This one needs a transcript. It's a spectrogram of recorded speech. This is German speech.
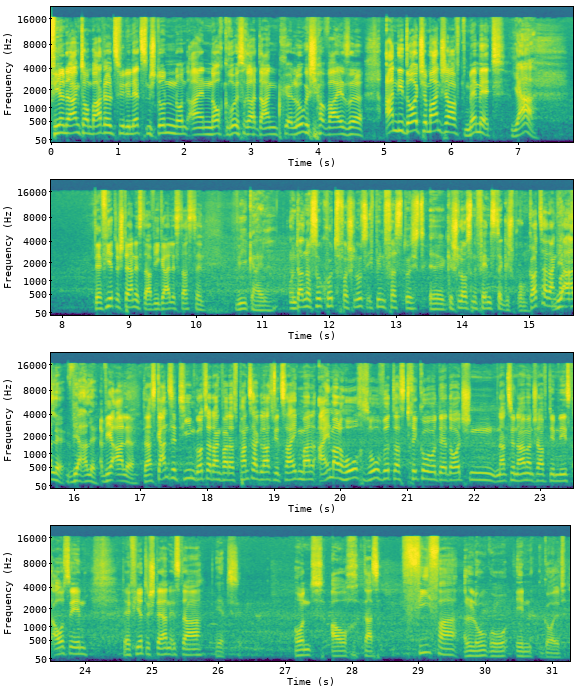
Vielen Dank, Tom Bartels, für die letzten Stunden und ein noch größerer Dank äh, logischerweise an die deutsche Mannschaft. Mehmet. Ja. Der vierte Stern ist da. Wie geil ist das denn? Wie geil. Und dann noch so kurz vor Schluss, ich bin fast durchs äh, geschlossene Fenster gesprungen. Gott sei Dank Wir war alle, wir alle. Wir alle. Das ganze Team, Gott sei Dank war das Panzerglas. Wir zeigen mal einmal hoch. So wird das Trikot der deutschen Nationalmannschaft demnächst aussehen. Der vierte Stern ist da. Jetzt. Und auch das FIFA-Logo in Gold.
